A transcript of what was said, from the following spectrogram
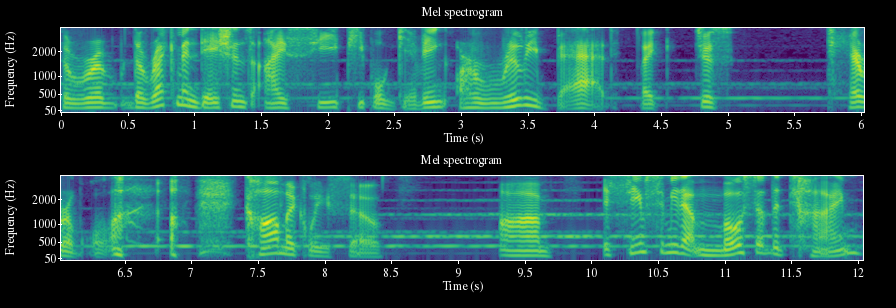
the re- the recommendations I see people giving are really bad, like just terrible. comically so. Um, it seems to me that most of the time,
